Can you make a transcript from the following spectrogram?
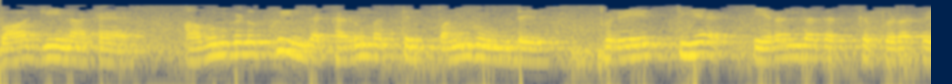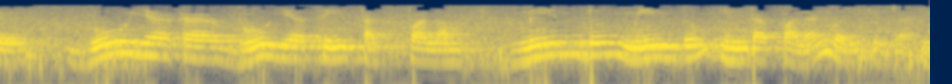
பாகினக. அவங்களுக்கும் இந்த கர்மத்தில் பங்கு உண்டு. பிரேத்திய இறந்ததற்கு பிறகு பூயக பூயசி தற்பலம் மீண்டும் மீண்டும் இந்த பலன் வருகின்றது.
